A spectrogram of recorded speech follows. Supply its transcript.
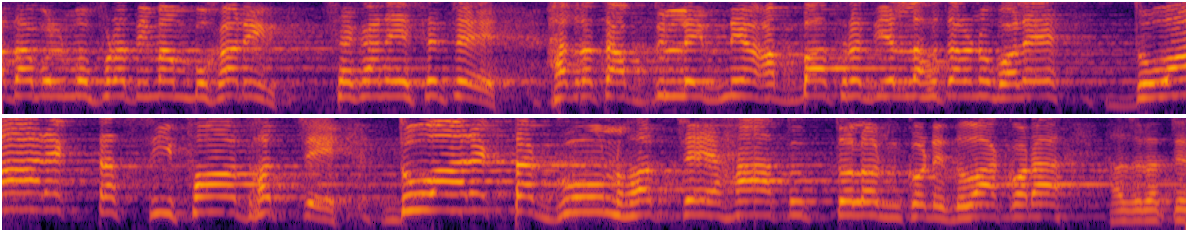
আদাবুল মুফরাদ ইমাম বুখারির সেখানে এসেছে হযরত আব্দুল্লাহ ইবনে আব্বাস রাদিয়াল্লাহু আল্লাহ আনহু বলে দোয়ার একটা সিফত হচ্ছে দোয়ার একটা গুণ হচ্ছে হাত উত্তোলন করে দোয়া করা। হজরতে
